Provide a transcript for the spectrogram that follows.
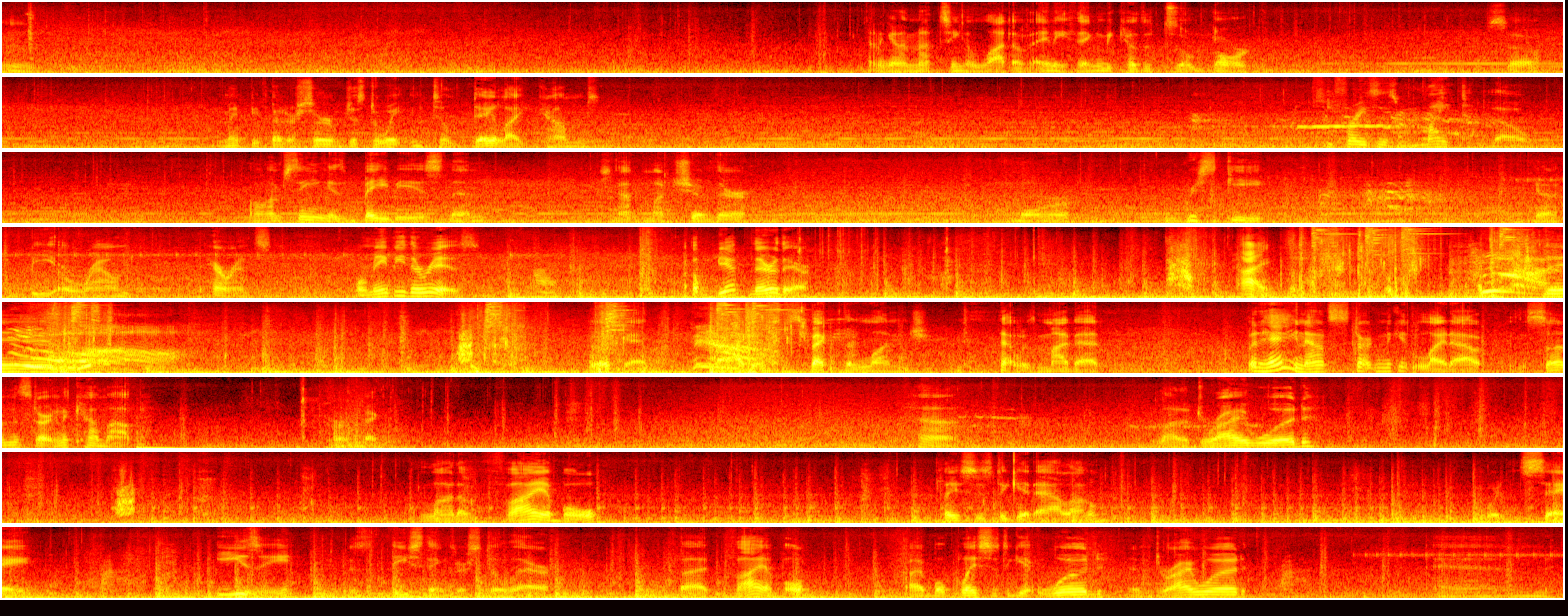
Hmm. And again, again, I'm not seeing a lot of anything because it's so dark. So, might be better served just to wait until daylight comes. Key phrases might, though. All I'm seeing is babies, then there's not much of their more risky, you know, to be around parents. Or maybe there is. Oh. Oh, yep, they're there. Hi. Okay. I didn't expect the lunge. that was my bad. But hey, now it's starting to get light out. The sun is starting to come up. Perfect. Huh. A lot of dry wood. Lot of viable places to get aloe. I wouldn't say easy, because these things are still there, but viable. Viable places to get wood and dry wood. And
